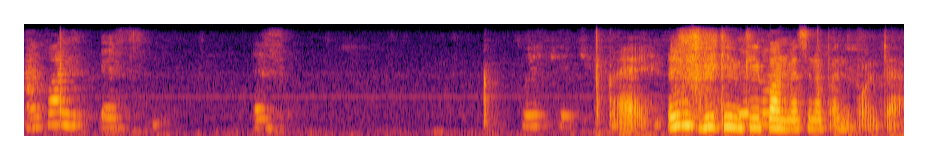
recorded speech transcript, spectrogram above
I'm fine if if Alright, we can keep on messing up on the bottom tab.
